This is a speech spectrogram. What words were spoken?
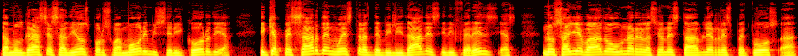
damos gracias a Dios por su amor y misericordia y que a pesar de nuestras debilidades y diferencias nos ha llevado a una relación estable, respetuosa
